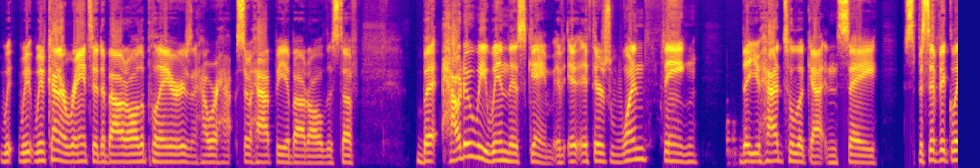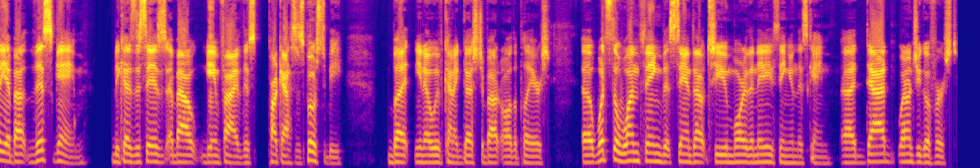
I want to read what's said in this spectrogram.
we we we've kind of ranted about all the players and how we're ha- so happy about all this stuff. But how do we win this game? If, if if there's one thing that you had to look at and say specifically about this game, because this is about Game Five, this podcast is supposed to be. But you know we've kind of gushed about all the players. Uh, what's the one thing that stands out to you more than anything in this game? Uh, Dad, why don't you go first?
